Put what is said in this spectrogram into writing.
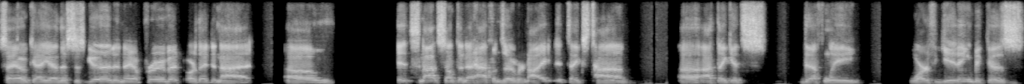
say okay yeah this is good and they approve it or they deny it. Um, it's not something that happens overnight. It takes time. Uh, i think it's definitely worth getting because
